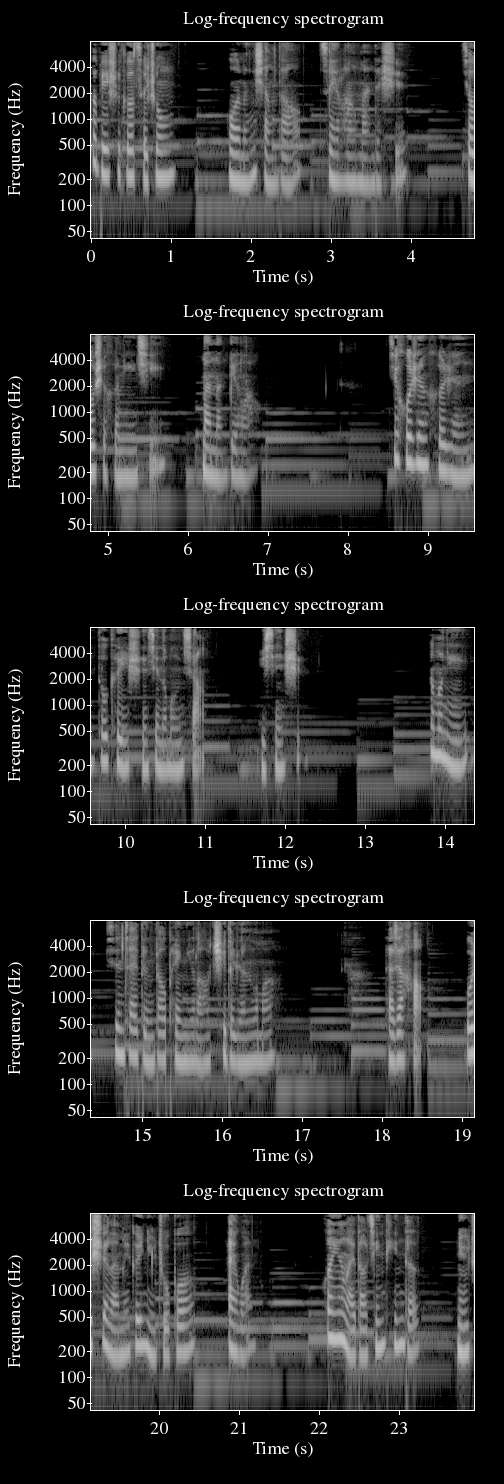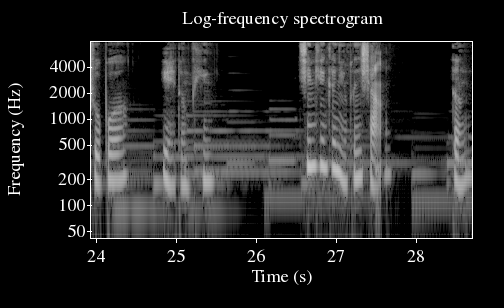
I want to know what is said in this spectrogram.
特别是歌词中，我能想到最浪漫的事，就是和你一起慢慢变老。几乎任何人都可以实现的梦想与现实。那么你现在等到陪你老去的人了吗？大家好，我是蓝玫瑰女主播艾婉，欢迎来到今天的女主播。悦动听，今天跟你分享，等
